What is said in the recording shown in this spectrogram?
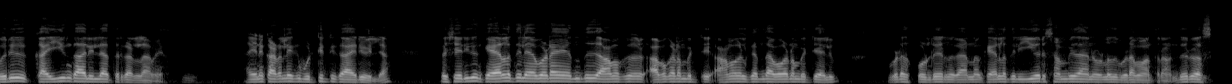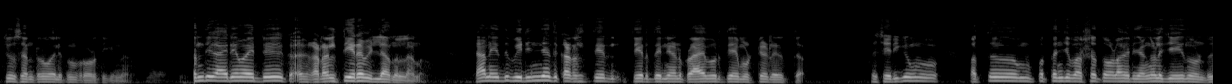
ഒരു കൈയും കാലും ഇല്ലാത്തൊരു കടലാമയാണ് അതിനെ കടലിലേക്ക് വിട്ടിട്ട് കാര്യമില്ല. ഇപ്പോൾ ശരിക്കും കേരളത്തിൽ എവിടെ എന്ത് ആമക്ക് അപകടം പറ്റി ആമകൾക്ക് എന്ത് അപകടം പറ്റിയാലും ഇവിടെ കൊണ്ടുവരുന്നു കാരണം കേരളത്തിൽ ഈ ഒരു സംവിധാനം ഉള്ളത് ഇവിടെ മാത്രമാണ്. ഇതൊരു റെസ്ക്യൂ സെന്റർ പോലെ ഇപ്പം പ്രവർത്തിക്കുന്നത് എന്ത് കാര്യമായിട്ട് കടൽ തീരമില്ല എന്നുള്ളതാണ്. കാരണം ഇത് വിരിഞ്ഞ കടൽ തീര തീരത്ത് തന്നെയാണ് പ്രായപൂർത്തിയായി മുട്ടയുടെ എടുത്തുക ശരിക്കും പത്ത് മുപ്പത്തഞ്ച് വർഷത്തോളം ഞങ്ങൾ ചെയ്യുന്നുണ്ട്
